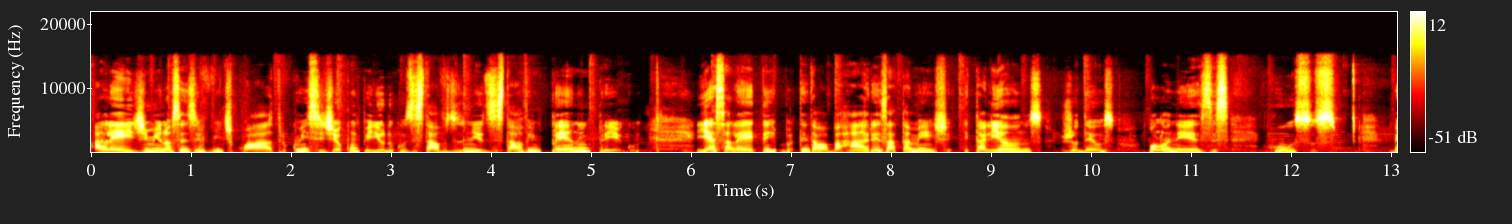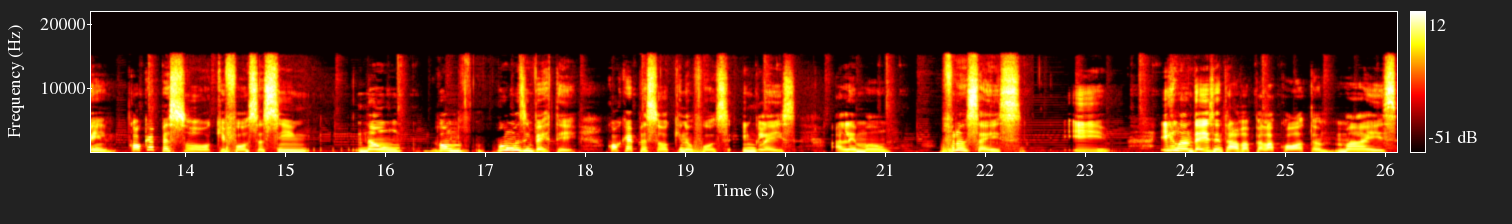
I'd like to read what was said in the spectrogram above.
A lei de 1924 coincidia com o período que os Estados Unidos estavam em pleno emprego. E essa lei tentava barrar exatamente italianos, judeus, poloneses, russos. Bem, qualquer pessoa que fosse assim, não. Vamos, vamos inverter. Qualquer pessoa que não fosse inglês, alemão, francês e, Irlandês entrava pela cota, mas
